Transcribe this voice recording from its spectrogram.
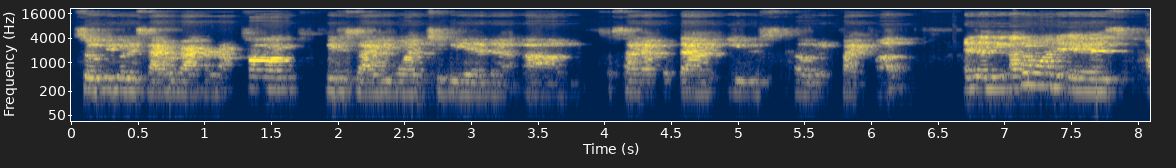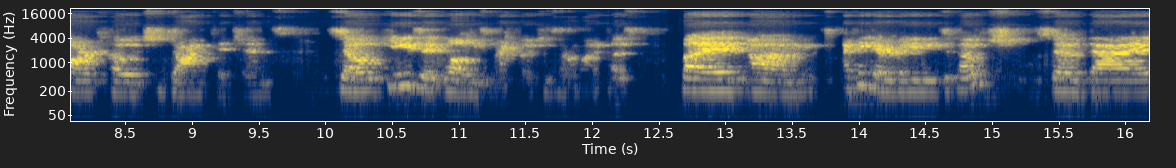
So if you go to cyberbacker.com, you decide you want to be in, um, sign up with them, use code Fight Club. And then the other one is our coach, John Kitchens. So he's a, well, he's my coach, he's not Monica's. But um, I think everybody needs a coach so that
